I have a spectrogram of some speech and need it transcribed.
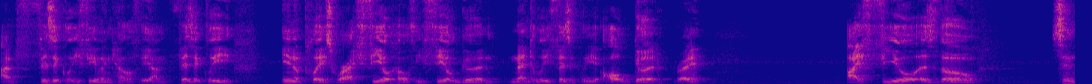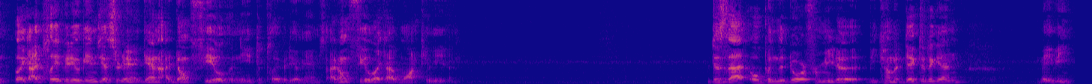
I'm physically feeling healthy. I'm physically in a place where I feel healthy, feel good, mentally, physically, all good, right? I feel as though since like I played video games yesterday and again, I don't feel the need to play video games. I don't feel like I want to even. Does that open the door for me to become addicted again? Maybe.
